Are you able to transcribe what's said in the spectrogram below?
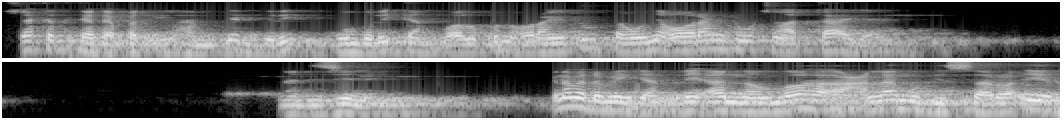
saya ketika dapat ilham dia diberi memberikan walaupun orang itu tahunya orang itu sangat kaya. Nah di sini Kenapa demikian? Li'anna Allah a'lamu bis-sarair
